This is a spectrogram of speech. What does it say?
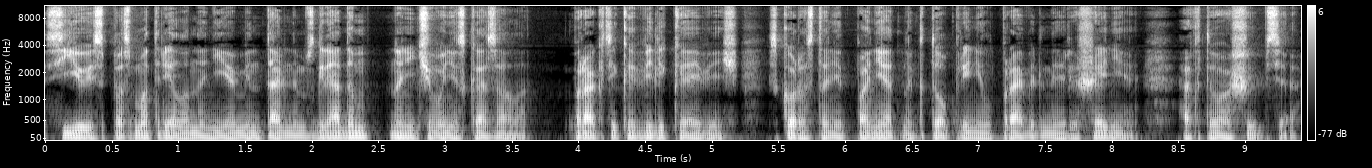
Сьюис посмотрела на нее ментальным взглядом, но ничего не сказала. Практика – великая вещь. Скоро станет понятно, кто принял правильное решение, а кто ошибся.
